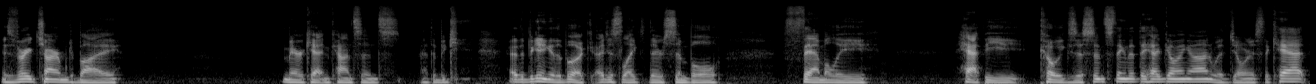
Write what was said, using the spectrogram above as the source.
is very charmed by Merricat and Constance at the beginning. At the beginning of the book, I just liked their simple family happy coexistence thing that they had going on with Jonas the cat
